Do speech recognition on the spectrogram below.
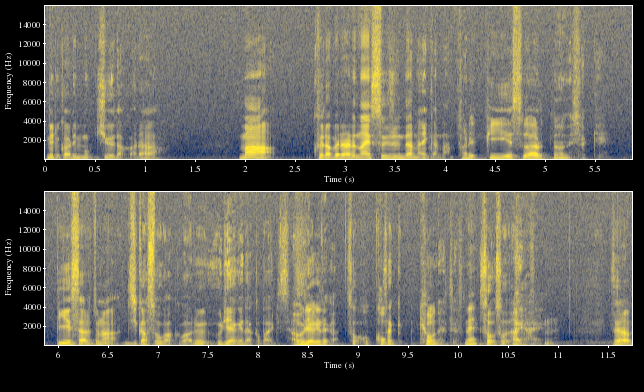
メルカリも9だからまあ比べられない水準ではないかなあれ PSR って何でしたっけ？PSR というのは時価総額割る売上高倍率売上高。そう。今日のやつですね。そうそうです、はいはい、うん、だから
